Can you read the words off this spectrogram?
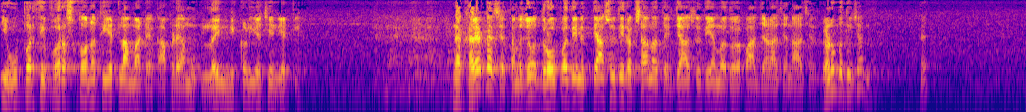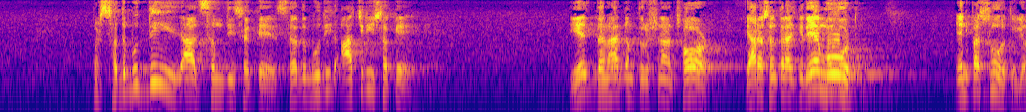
એ ઉપરથી વરસતો નથી એટલા માટે કે આપણે અમુક લઈને નીકળીએ છીએ ને એટલે. ના, ખરેખર છે. તમે જો દ્રૌપદીને ત્યાં સુધી રક્ષા નથી જ્યાં સુધી એમ હતું પાંચ જણા છે ના છે ઘણું બધું છે ને? પણ સદબુદ્ધિ આ સમજી શકે, સદબુદ્ધિ આચરી શકે. એ જ ધનાગમ તૃષ્ણા છોડ. ત્યારે શંકરાજ કીધું, એ મૂઠ એની પાસે શું હતું? લ્યો.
